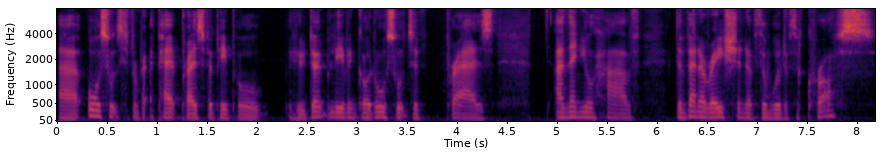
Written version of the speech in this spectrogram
uh, all sorts of prayers for people who don't believe in God, all sorts of prayers. And then you'll have the veneration of the wood of the cross.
